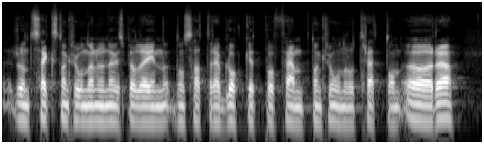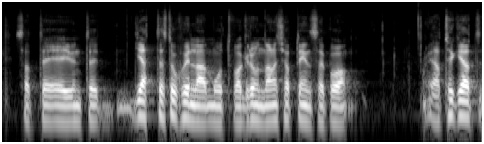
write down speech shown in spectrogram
runt 16 kronor nu när vi spelar in. De satte det här blocket på 15 kronor och 13 öre. Så att det är ju inte jättestor skillnad mot vad grundarna köpte in sig på. Jag tycker att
